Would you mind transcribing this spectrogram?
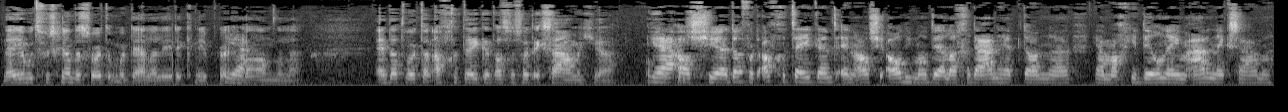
Nee, je moet verschillende soorten modellen leren knippen Ja. en behandelen. En dat wordt dan afgetekend als een soort examentje. Ja, als je, dat wordt afgetekend en als je al die modellen gedaan hebt, dan eh, ja, mag je deelnemen aan een examen.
